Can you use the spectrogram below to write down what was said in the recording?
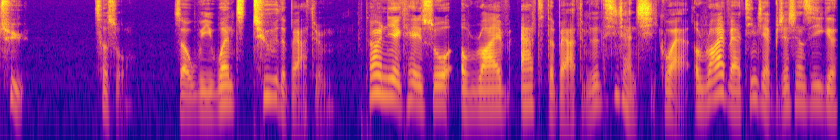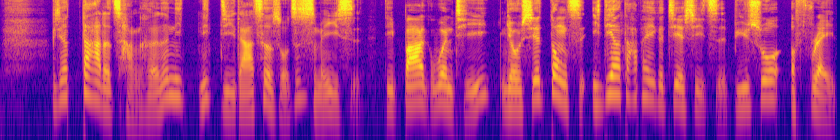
去厕所。So we went to the bathroom。 当然，你也可以说 arrive at the bathroom，但听起来很奇怪啊。arrive at 听起来比较像是一个比较大的场合，那你你抵达厕所，这是什么意思？第八个问题，有些动词一定要搭配一个介系词，比如说 afraid。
